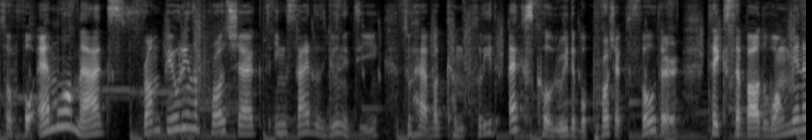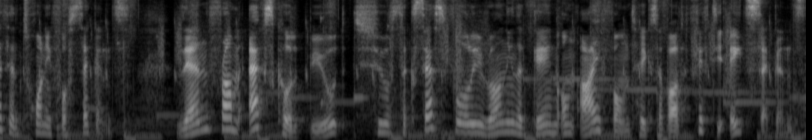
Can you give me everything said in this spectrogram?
So for M1 Macs, from building the project inside the Unity to have a complete Xcode readable project folder takes about 1 minute and 24 seconds. Then from Xcode build to successfully running the game on iPhone takes about 58 seconds.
